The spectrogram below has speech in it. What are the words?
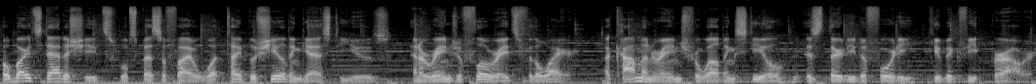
Hobart's datasheets will specify what type of shielding gas to use and a range of flow rates for the wire. A common range for welding steel is 30 to 40 cubic feet per hour.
